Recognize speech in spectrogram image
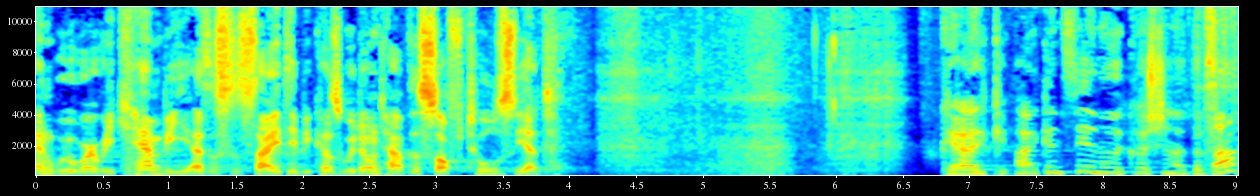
and where we can be as a society because we don't have the soft tools yet. Okay, I, I can see another question at the back.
